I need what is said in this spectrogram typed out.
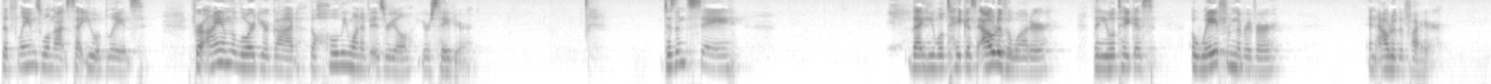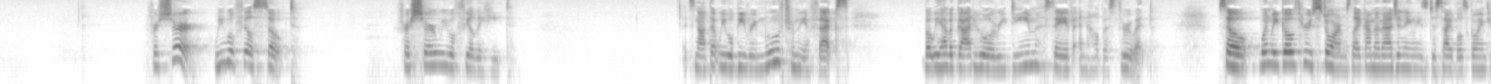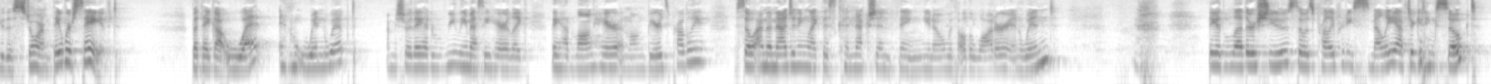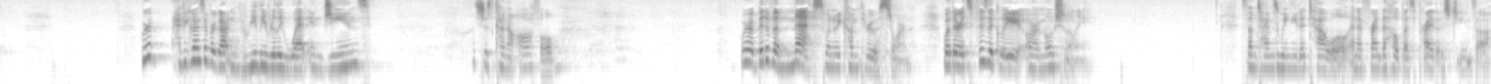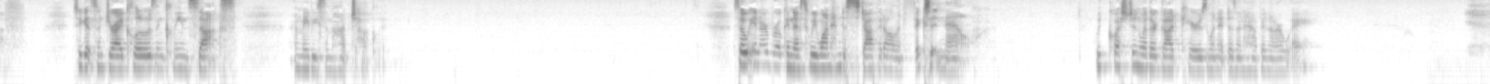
The flames will not set you ablaze. For I am the Lord your God, the Holy One of Israel, your Savior. Doesn't say that he will take us out of the water, that he will take us away from the river and out of the fire. For sure, we will feel soaked. For sure, we will feel the heat. It's not that we will be removed from the effects but we have a God who will redeem, save, and help us through it. So when we go through storms, like I'm imagining these disciples going through this storm, they were saved, but they got wet and wind whipped. I'm sure they had really messy hair, like They had long hair and long beards, probably. So I'm imagining like this connection thing, you know, with all the water and wind. they had leather shoes, so it was probably pretty smelly after getting soaked. Have you guys ever gotten really, really wet in jeans? It's just kind of awful. We're a bit of a mess when we come through a storm, whether it's physically or emotionally. Sometimes we need a towel and a friend to help us pry those jeans off, to get some dry clothes and clean socks, and maybe some hot chocolate. So, in our brokenness, we want Him to stop it all and fix it now. We question whether God cares when it doesn't happen our way.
